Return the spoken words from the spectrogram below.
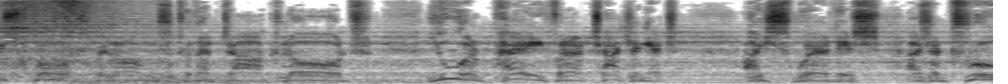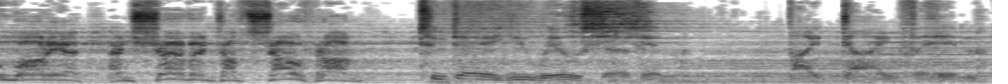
This force belongs to the Dark Lord. You will pay for attacking it. I swear this as a true warrior and servant of Sauron. Today you will serve him by dying for him.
